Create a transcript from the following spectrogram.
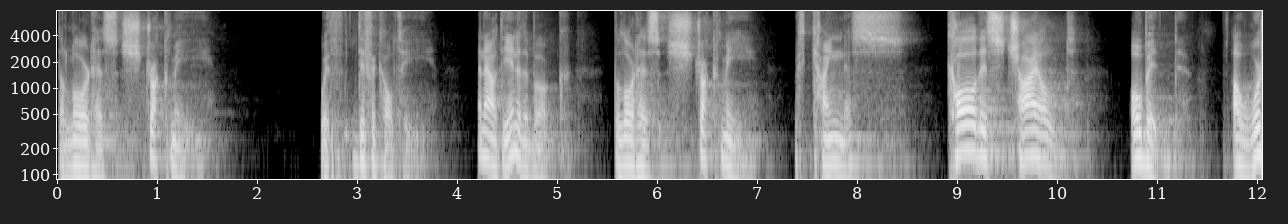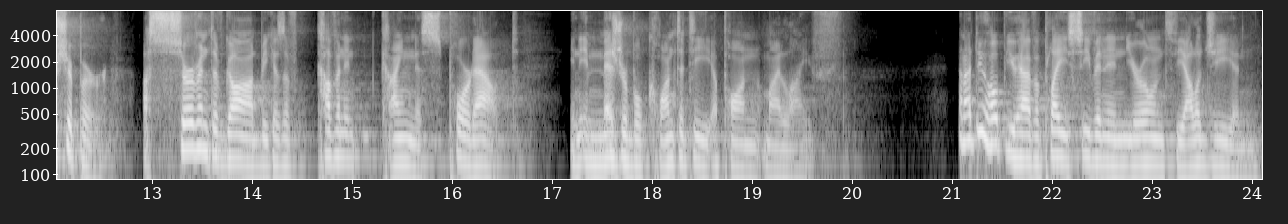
The Lord has struck me with difficulty. And now at the end of the book, the Lord has struck me with kindness. Call this child Obed, a worshiper, a servant of God because of covenant kindness poured out in immeasurable quantity upon my life. And I do hope you have a place, even in your own theology and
